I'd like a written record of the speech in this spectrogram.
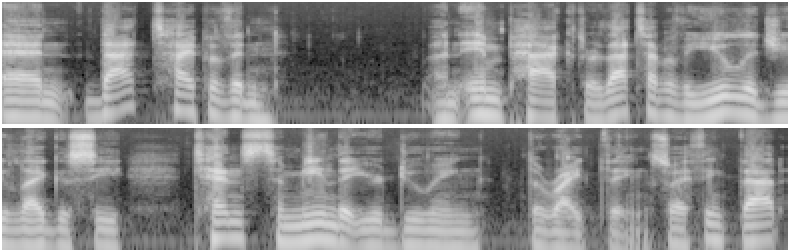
And that type of an an impact or that type of a eulogy legacy tends to mean that you're doing the right thing. So I think that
